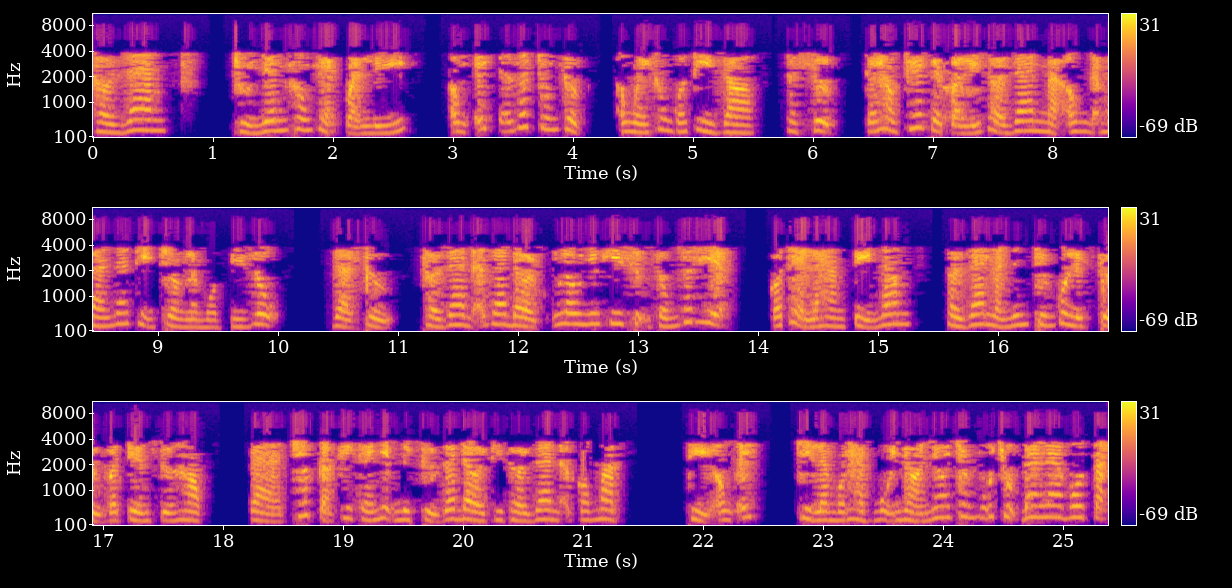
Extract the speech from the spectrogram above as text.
Thời gian, chủ nhân không thể quản lý, ông X đã rất trung thực, ông ấy không có thì giờ, thật sự, cái học thuyết về quản lý thời gian mà ông đã bán ra thị trường là một ví dụ. Giả sử, thời gian đã ra đời cũng lâu như khi sự sống xuất hiện, có thể là hàng tỷ năm, Thời gian là nhân chứng của lịch sử và tiền sử học, và trước cả khi khái niệm lịch sử ra đời thì thời gian đã có mặt. Thì ông X chỉ là một hạt bụi nhỏ nhoi trong vũ trụ đa la vô tận,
